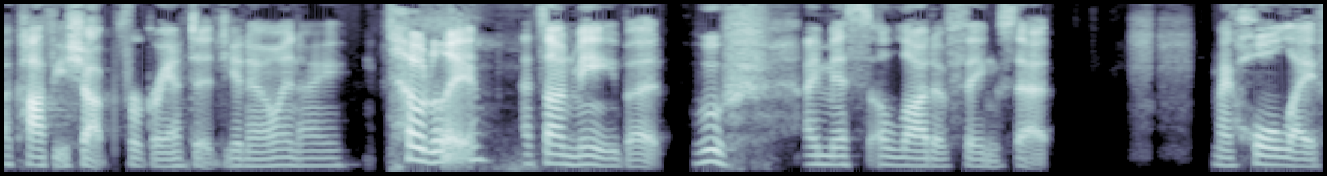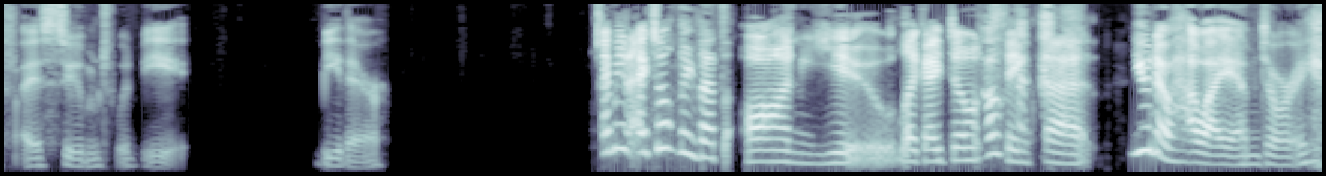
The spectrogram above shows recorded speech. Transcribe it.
a coffee shop for granted, you know, and I, totally that's on me, but oof, I miss a lot of things that my whole life I assumed would be be there. I mean, I don't think that's on you. Like, I don't Okay. think that, You know how I am, Doree.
